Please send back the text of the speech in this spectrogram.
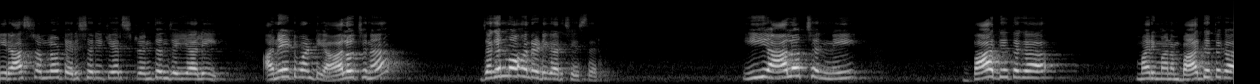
ఈ రాష్ట్రంలో టెరిషరీ కేర్ స్ట్రెంగ్తన్ చేయాలి అనేటువంటి ఆలోచన జగన్మోహన్ రెడ్డి గారు చేశారు. ఈ ఆలోచనని బాధ్యతగా మరి మనం బాధ్యతగా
